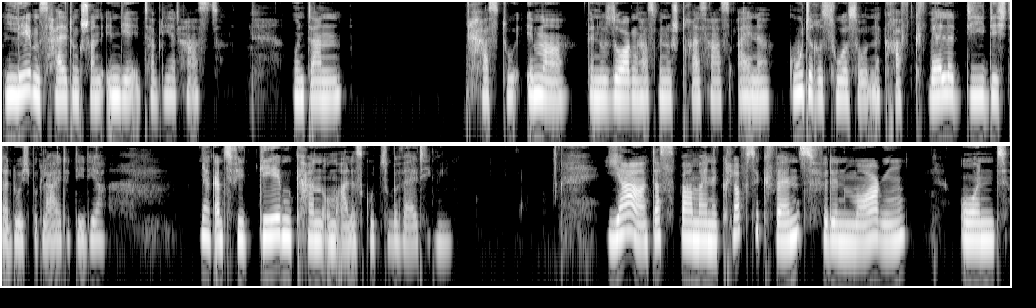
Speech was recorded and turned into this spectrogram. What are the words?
Lebenshaltung schon in dir etabliert hast. Und dann hast du immer, wenn du Sorgen hast, wenn du Stress hast, eine gute Ressource und eine Kraftquelle, die dich dadurch begleitet, die dir ja ganz viel geben kann, um alles gut zu bewältigen. Ja, das war meine Klopfsequenz für den Morgen. Und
